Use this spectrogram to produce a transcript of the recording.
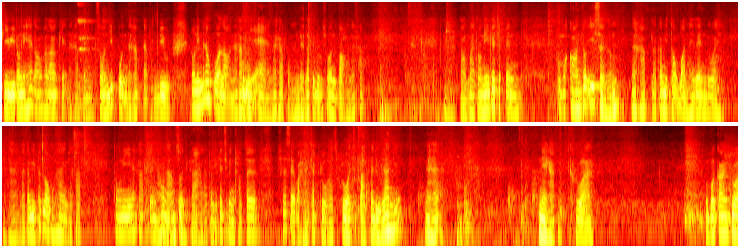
ทีวีตรงนี้ให้ร้องคาราโอเกะนะครับ เป็นโซนญี่ปุ่นนะครับ แต่เป็นวิว ตรงนี้ไม่ต้องกลัวร้อนนะครับ มีแอร์นะครับ ผม เดี๋ยวเราไปดูโซนต่อนะครับ ต่อมาตรงนี้ก็จะเป็นอุปกรณ์เก้าอี้เสริมนะครับ แล้วก็มีโต๊ะบอลให้เล่นด้วยนะฮะแล้วก็มีพัดลมให้นะครับ รงนี้นะครับเป็นห้องน้ำส่วนกลางแล้วตรงนี้ก็จะเป็นเคาน์เตอร์เพื่อเสิร์ฟอาหารจากครัวครัวจะตัดมาอยู่ด้านนี้นะฮะเนี่ยครับ ครัว อุปกรณ์ครัว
